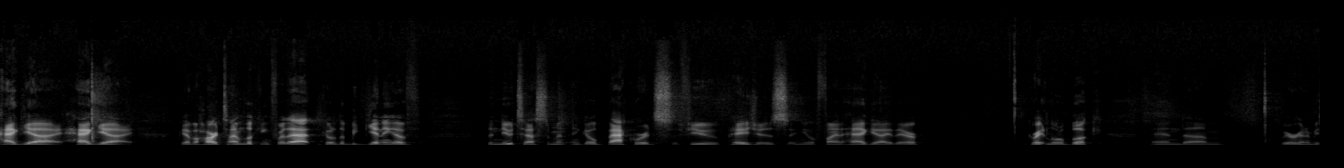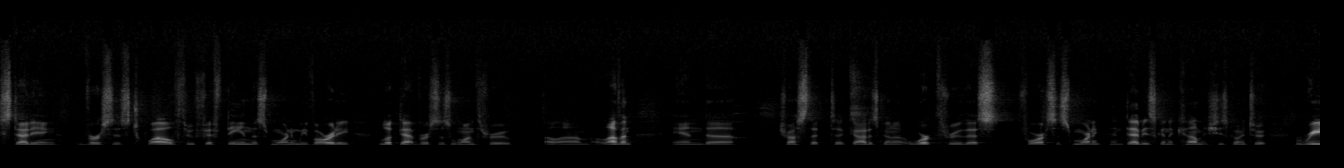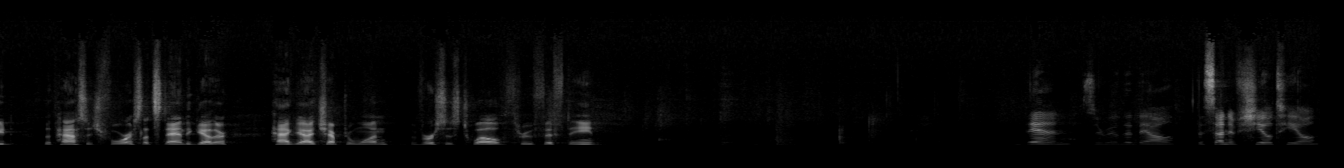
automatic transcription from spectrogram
Haggai. Haggai. If you have a hard time looking for that, go to the beginning of the New Testament and go backwards a few pages, and you'll find Haggai there. Great little book. And um, we are going to be studying verses 12 through 15 this morning. We've already looked at verses 1 through um, 11, and uh, trust that uh, God is going to work through this for us this morning. And Debbie's going to come, and she's going to read the passage for us. Let's stand together. Haggai chapter 1, verses 12 through 15. Then Zerubbabel, the son of Shealtiel,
